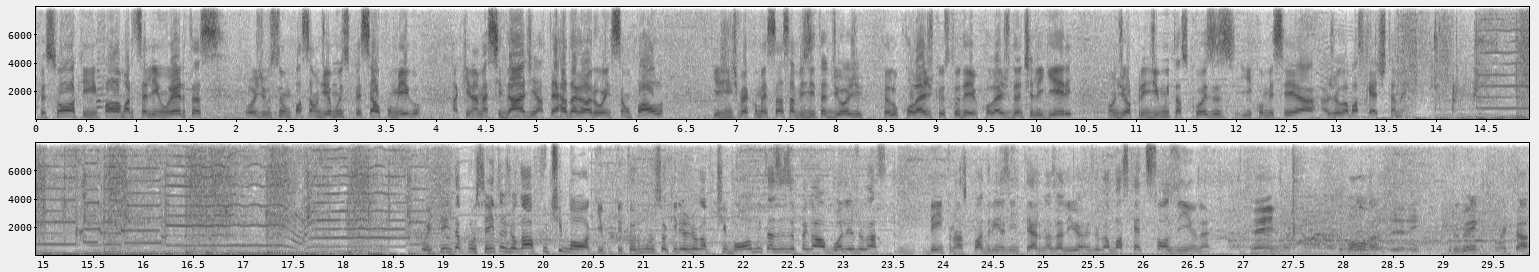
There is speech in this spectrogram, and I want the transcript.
pessoal, aqui quem fala é Marcelinho Huertas. Hoje vocês vão passar um dia muito especial comigo aqui na minha cidade, a Terra da Garoa, em São Paulo. E a gente vai começar essa visita de hoje pelo colégio que eu estudei, o Colégio Dante Alighieri, onde eu aprendi muitas coisas e comecei a, a jogar basquete também. ...80% eu jogava futebol aqui, porque todo mundo só queria jogar futebol. Muitas vezes eu pegava a bola e ia jogar dentro, nas quadrinhas internas ali, eu ia jogar basquete sozinho, né? E aí, tudo bom, velho? Tudo bem? Como é que tá?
